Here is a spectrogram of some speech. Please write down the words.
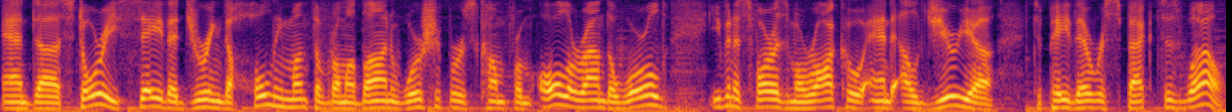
And uh, stories say that during the holy month of Ramadan, worshippers come from all around the world, even as far as Morocco and Algeria, to pay their respects as well.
